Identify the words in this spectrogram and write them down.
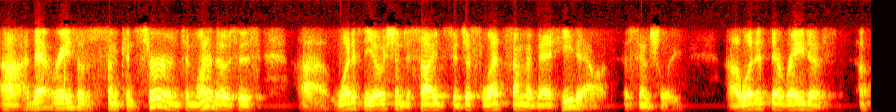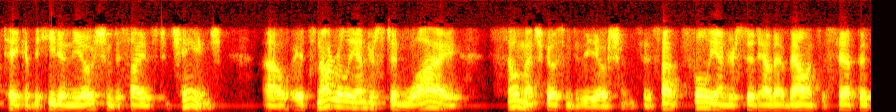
uh, that raises some concerns, and one of those is, uh, what if the ocean decides to just let some of that heat out, essentially? Uh, what if the rate of uptake of the heat in the ocean decides to change? Uh, it's not really understood why so much goes into the oceans. It's not fully understood how that balance is set, but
